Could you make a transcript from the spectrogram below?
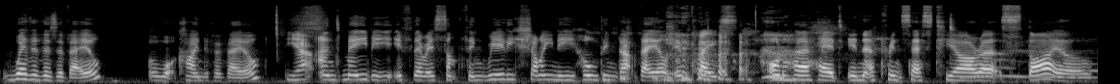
whether there's a veil or what kind of a veil, yeah, and maybe if there is something really shiny holding that veil in place on her head in a princess tiara style.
